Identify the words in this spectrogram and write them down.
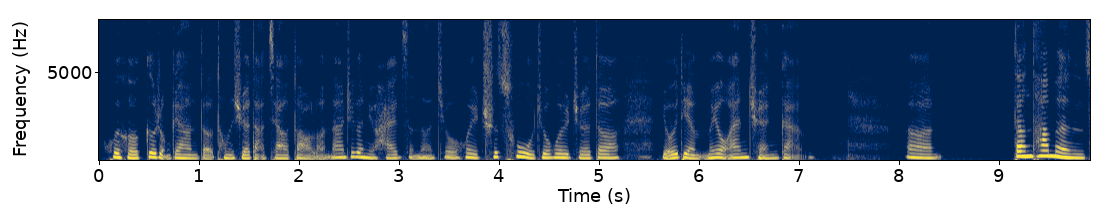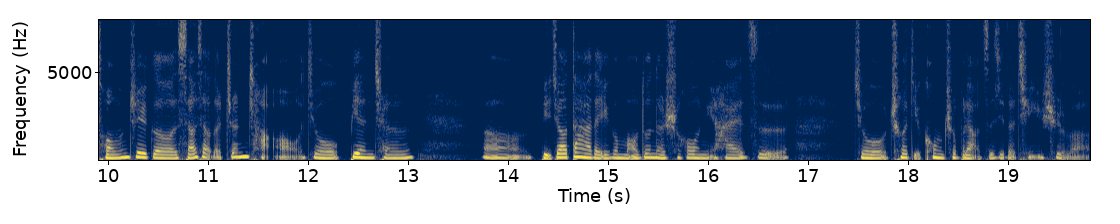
会和各种各样的同学打交道了。那这个女孩子呢，就会吃醋，就会觉得有一点没有安全感。呃，当他们从这个小小的争吵就变成嗯比较大的一个矛盾的时候，女孩子。就彻底控制不了自己的情绪了。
